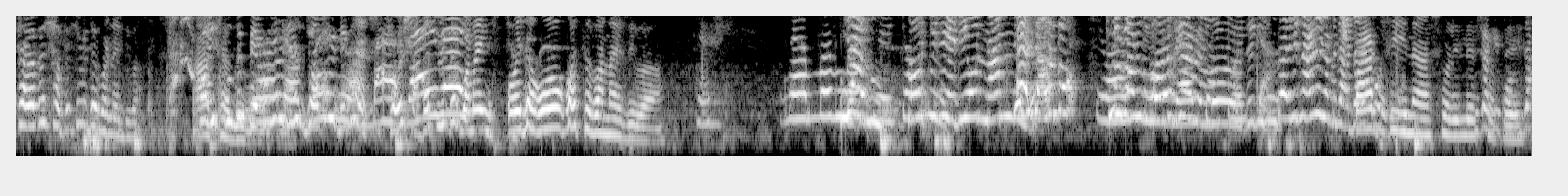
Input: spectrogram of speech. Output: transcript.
সারাতে সাদা চুড়িদার বানাই দিবা। আচ্ছা না ওই দেখো ও বানাই দিবা। না পারছি না শরীরের সাথে। না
